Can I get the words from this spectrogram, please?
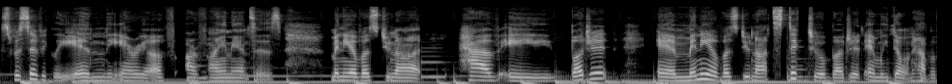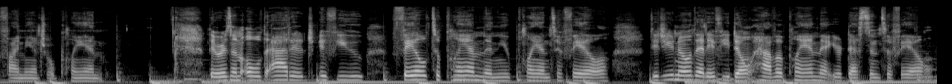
specifically in the area of our finances. Many of us do not have a budget, and many of us do not stick to a budget, and we don't have a financial plan. There is an old adage if you fail to plan, then you plan to fail. Did you know that if you don't have a plan, that you're destined to fail?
